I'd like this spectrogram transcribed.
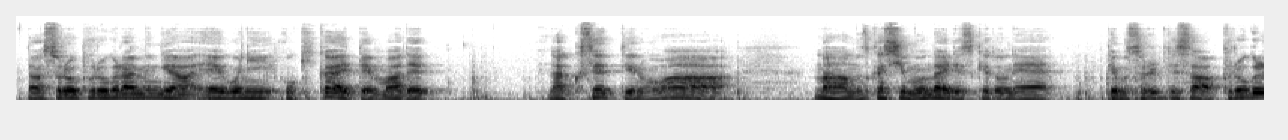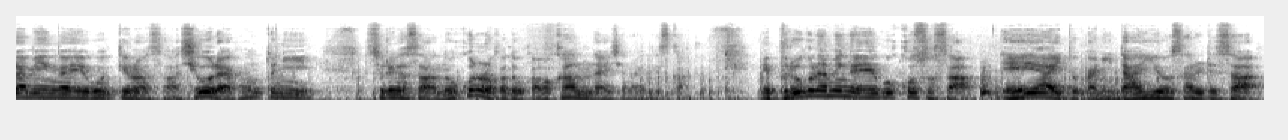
だからそれをプログラミングや英語に置き換えてまでなくせっていうのはまあ難しい問題ですけどね。でもそれってさプログラミングが英語っていうのはさ将来本当にそれがさ残るのかどうか分かんないじゃないですか。えプログラミング英語こそさ AI とかに代用されてさ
